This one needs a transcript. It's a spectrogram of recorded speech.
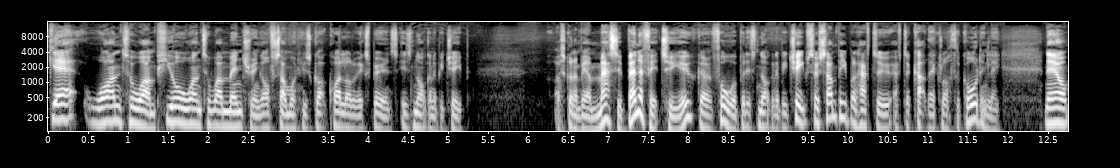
get one to one, pure one to one mentoring off someone who's got quite a lot of experience is not going to be cheap. It's going to be a massive benefit to you going forward, but it's not going to be cheap. So some people have to have to cut their cloth accordingly. Now,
